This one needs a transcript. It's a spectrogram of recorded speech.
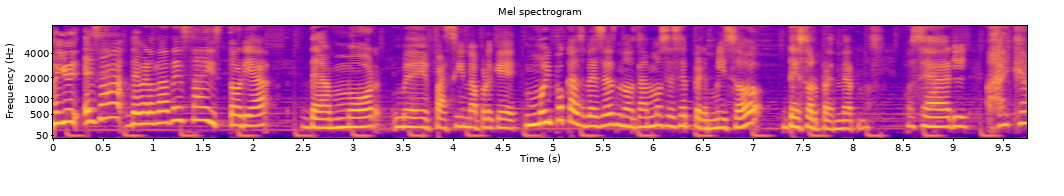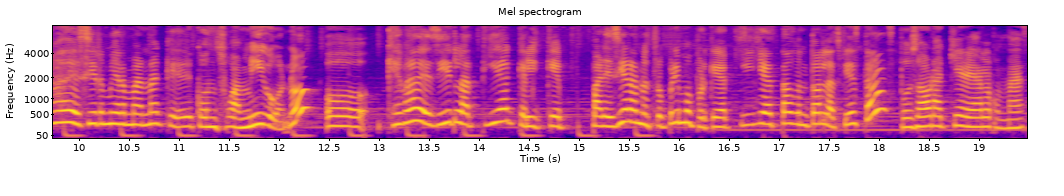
Ay, oye, esa, de verdad, esa historia de amor me fascina porque muy pocas veces nos damos ese permiso de sorprendernos. O sea, el, ay, ¿qué va a decir mi hermana que con su amigo, no? O ¿qué va a decir la tía que el que pareciera nuestro primo porque aquí ya ha estado en todas las fiestas? Pues ahora quiere algo más.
